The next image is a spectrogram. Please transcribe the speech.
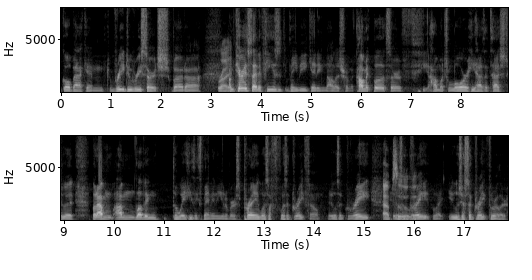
go back and redo research. But uh, right. I'm curious that if he's maybe getting knowledge from the comic books or if he, how much lore he has attached to it. But I'm I'm loving the way he's expanding the universe. Prey was a was a great film. It was a great it was Absolutely. a great like it was just a great thriller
